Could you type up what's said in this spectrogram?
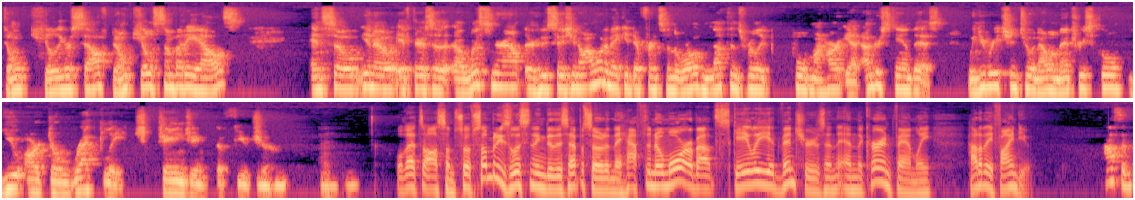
don't kill yourself, don't kill somebody else. And so, you know, if there's a, a listener out there who says, you know, I want to make a difference in the world, and nothing's really pulled my heart yet, understand this: when you reach into an elementary school, you are directly changing the future. Mm-hmm. Well, that's awesome. So if somebody's listening to this episode and they have to know more about Scaly Adventures and, and the Curran family, how do they find you? Awesome.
